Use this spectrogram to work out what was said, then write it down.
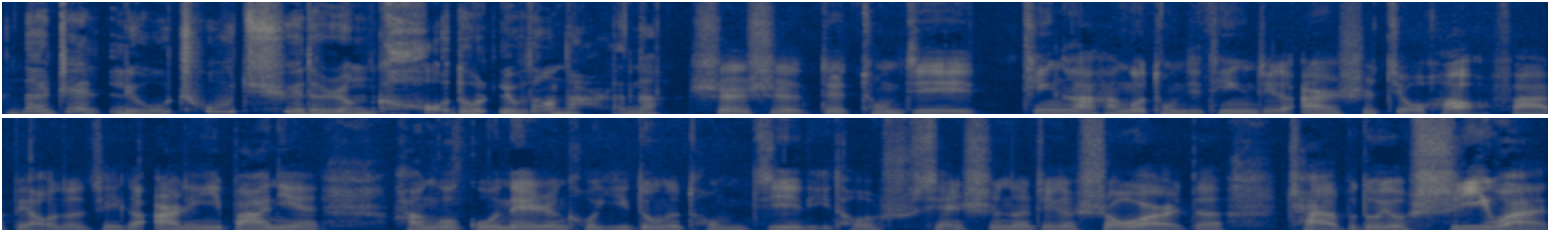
那这流出去的人口都流到哪儿了呢？是是，对统计。厅哈，韩国统计厅这个二十九号发表的这个二零一八年韩国国内人口移动的统计里头显示呢，这个首尔的差不多有十一万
